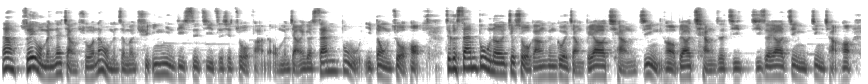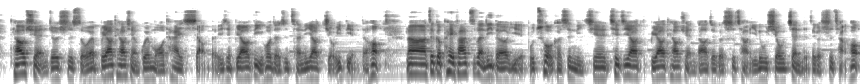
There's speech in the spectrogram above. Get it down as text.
那所以我们在讲说，那我们怎么去应应第四季这些做法呢？我们讲一个三步一动作哈。这个三步呢就。是我刚刚跟各位讲，不要抢进哈，不要抢着急急着要进进场哈，挑选就是所谓不要挑选规模太小的一些标的，或者是成立要久一点的哈。那这个配发资本利得也不错，可是你切切记要不要挑选到这个市场一路修正的这个市场哈。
